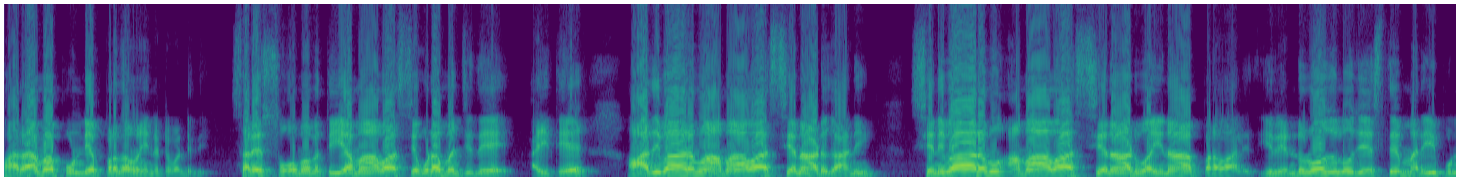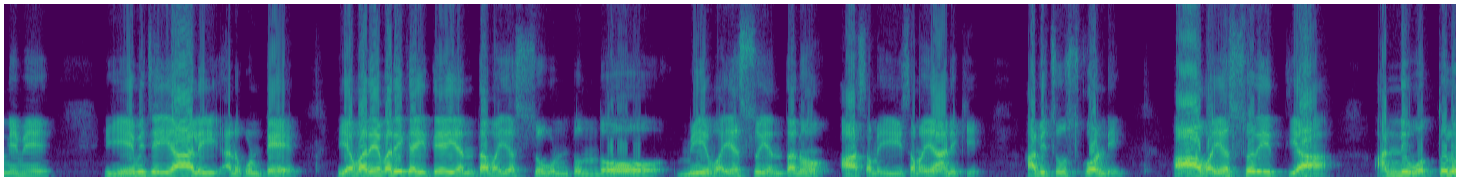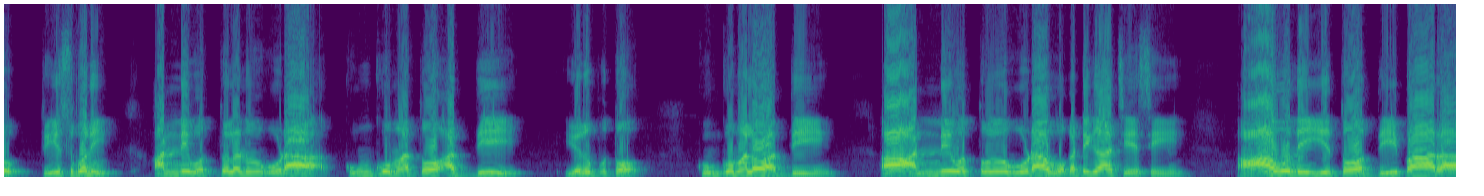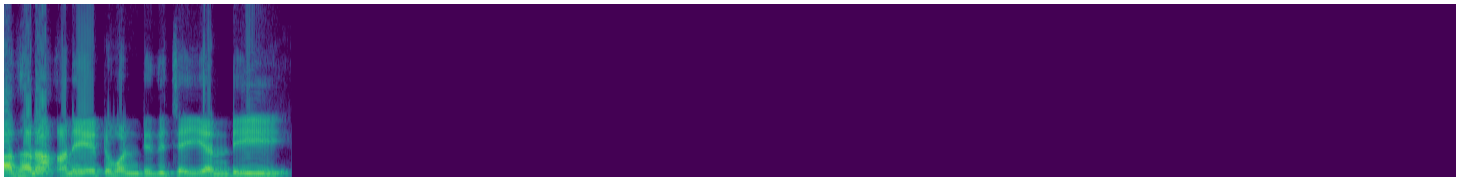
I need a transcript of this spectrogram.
పరమ పుణ్యప్రదమైనటువంటిది సరే సోమవతి అమావాస్య కూడా మంచిదే. అయితే ఆదివారము అమావాస్య నాడు కానీ శనివారము అమావాస్య నాడు అయినా పర్వాలేదు. ఈ రెండు రోజులు చేస్తే మరీ పుణ్యమే. ఏమి చెయ్యాలి అనుకుంటే ఎవరెవరికైతే ఎంత వయస్సు ఉంటుందో మీ వయస్సు ఎంతనో ఆ సమ ఈ సమయానికి అవి చూసుకోండి. ఆ వయస్సు రీత్యా అన్ని ఒత్తులు తీసుకొని అన్ని ఒత్తులను కూడా కుంకుమతో అద్ది ఎరుపుతో కుంకుమలో అద్ది ఆ అన్ని ఒత్తులు కూడా ఒకటిగా చేసి ఆవు నెయ్యితో దీపారాధన అనేటువంటిది చెయ్యండి.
